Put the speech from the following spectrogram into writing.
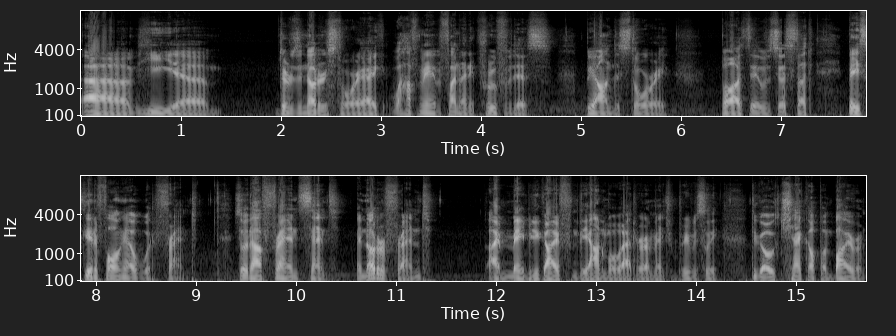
uh, he uh, there's another story I haven't been able to find any proof of this beyond the story but it was just that basically a falling out with a friend so that friend sent another friend uh, maybe the guy from the animal letter I mentioned previously, to go check up on Byron.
